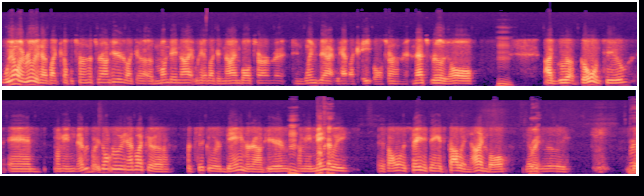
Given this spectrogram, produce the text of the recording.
We only really have like a couple tournaments around here. Like a Monday night, we have like a nine ball tournament, and Wednesday night we have like an eight ball tournament, and that's really all Hmm. I grew up going to. And I mean, everybody don't really have like a particular game around here. Hmm, I mean, okay. mainly, if I want to say anything, it's probably nine ball. Nobody Right. really. Right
